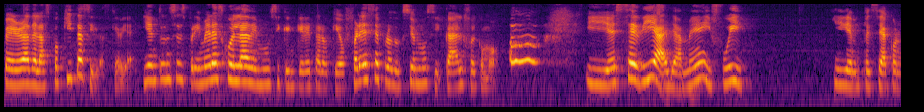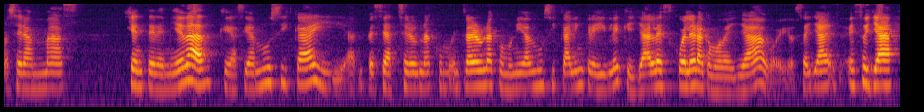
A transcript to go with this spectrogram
pero era de las poquitas y las que había. Y entonces, primera escuela de música en Querétaro que ofrece producción musical fue como, ¡ah! Y ese día llamé y fui. Y empecé a conocer a más gente de mi edad que hacía música y empecé a hacer una entrar en una comunidad musical increíble que ya la escuela era como de ya, güey, o sea, ya eso ya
